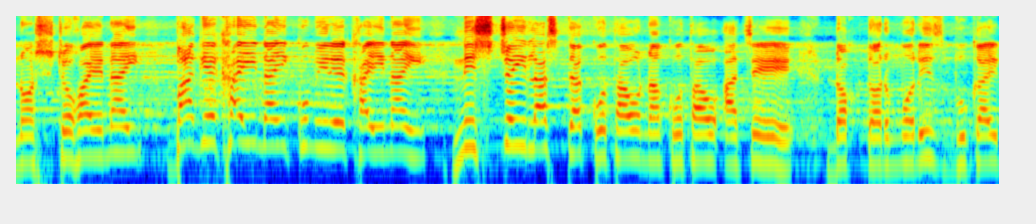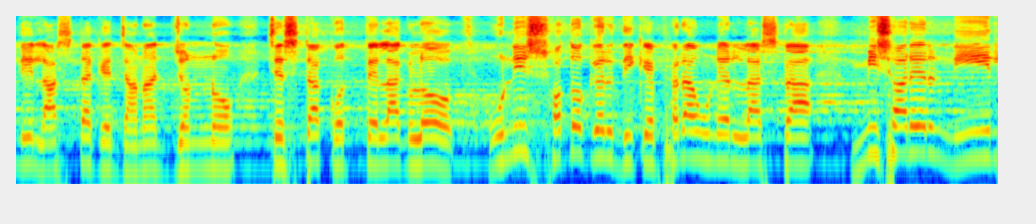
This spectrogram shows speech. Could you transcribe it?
নষ্ট হয় নাই, বাগে খাই নাই, কুমিরে খাই নাই, নিশ্চয়ই লাশটা কোথাও না কোথাও আছে। ডক্টর মরিস বুকাইলি লাশটাকে জানার জন্য চেষ্টা করতে লাগল। উনিশ শতকের দিকে ফেরাউনের লাশটা মিশরের নীল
